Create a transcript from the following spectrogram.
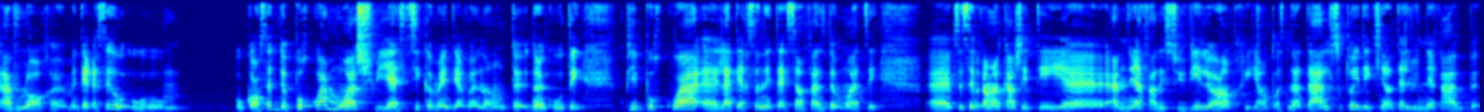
à vouloir euh, m'intéresser au, concept de pourquoi moi je suis assise comme intervenante d'un côté, puis pourquoi euh, la personne est assise en face de moi, tu sais. ça, c'est vraiment quand j'ai été amenée à faire des suivis là, en prix, en post-natal, surtout avec des clientèles vulnérables,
